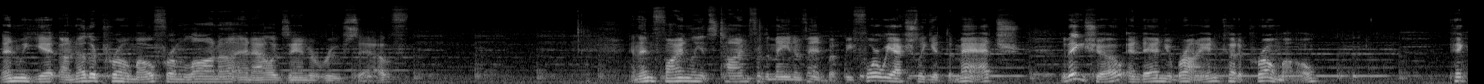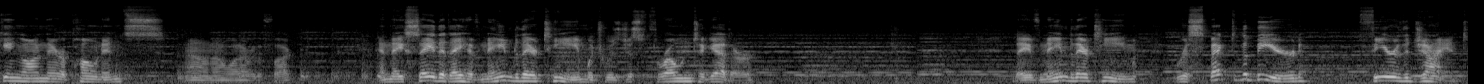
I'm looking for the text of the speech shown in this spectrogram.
Then we get another promo from Lana and Alexander Rusev. And then finally it's time for the main event. But before we actually get the match, The Big Show and Daniel Bryan cut a promo picking on their opponents. I don't know, whatever the fuck. And they say that they have named their team, which was just thrown together. They've named their team Respect the Beard, Fear the Giant.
